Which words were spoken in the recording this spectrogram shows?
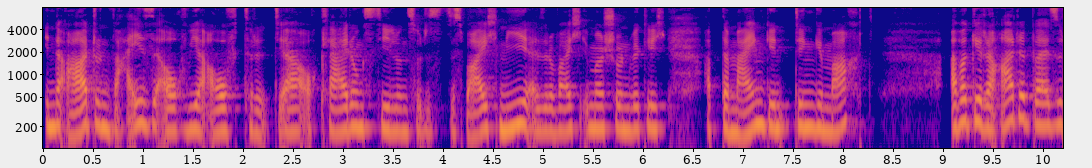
in der Art und Weise auch, wie er auftritt. Ja, auch Kleidungsstil und so, das, das war ich nie. Also da war ich immer schon wirklich, habe da mein Ding gemacht. Aber gerade bei so,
